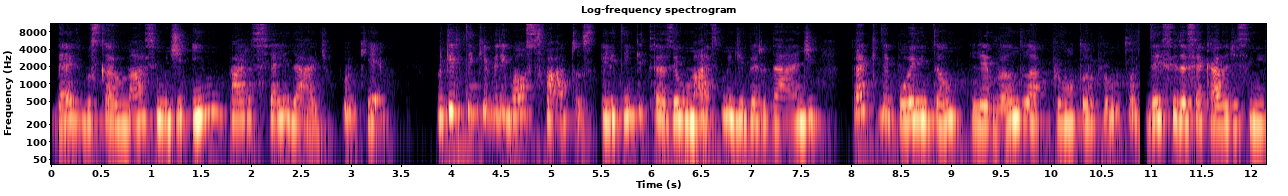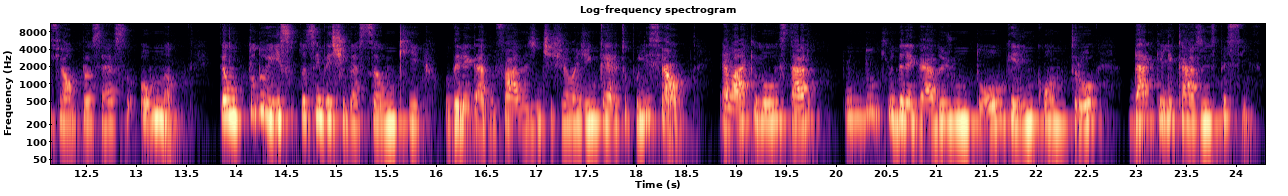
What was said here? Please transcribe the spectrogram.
deve buscar o máximo de imparcialidade. Por quê? Porque ele tem que averiguar os fatos, ele tem que trazer o máximo de verdade para que depois, então, levando lá para o promotor, o promotor decida se é caso de se iniciar um processo ou não. Então, tudo isso, toda essa investigação que o delegado faz, a gente chama de inquérito policial. É lá que vão estar tudo que o delegado juntou, que ele encontrou daquele caso em específico.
